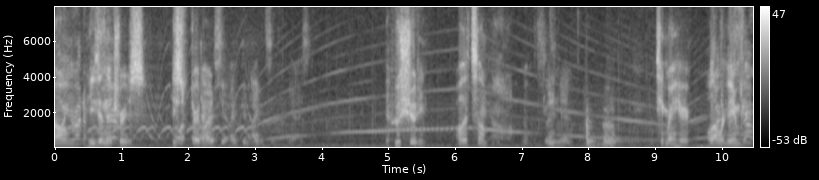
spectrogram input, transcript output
Oh, Um, on he's in the trees. He's oh, straight oh, I ahead. see. I can. I can see. Yeah, I see. Who's shooting? Oh, that's um That's the thing. Yeah. Team right here. Hold on, we're getting back.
